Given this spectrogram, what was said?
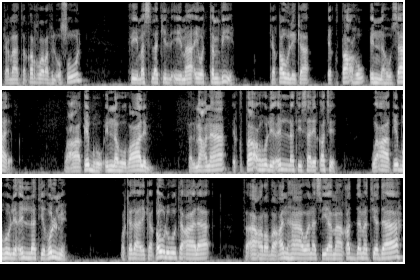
كما تقرر في الأصول في مسلك الإيماء والتنبيه كقولك اقطعه إنه سارق وعاقبه إنه ظالم فالمعنى اقطعه لعلة سرقته وعاقبه لعلة ظلمه. وكذلك قوله تعالى فأعرض عنها ونسي ما قدمت يداه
